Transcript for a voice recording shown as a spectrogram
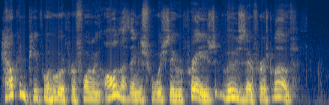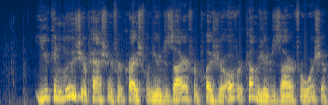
How can people who are performing all the things for which they were praised lose their first love? You can lose your passion for Christ when your desire for pleasure overcomes your desire for worship.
